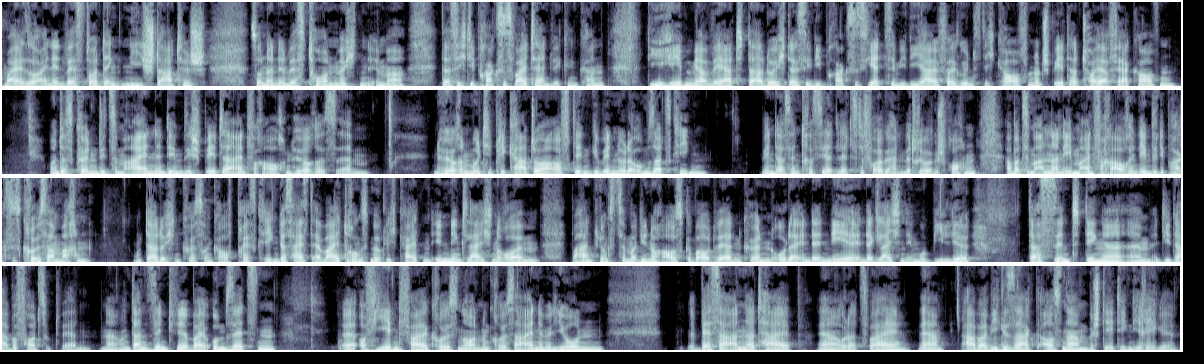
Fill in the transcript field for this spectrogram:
weil so ein Investor denkt nie statisch, sondern Investoren möchten immer, dass sich die Praxis weiterentwickeln kann. Die heben ja Wert dadurch, dass sie die Praxis jetzt im Idealfall günstig kaufen und später teuer verkaufen. Und das können sie zum einen, indem sie später einfach auch ein höheres, ähm, einen höheren Multiplikator auf den Gewinn oder Umsatz kriegen. Wen das interessiert, letzte Folge hatten wir drüber gesprochen. Aber zum anderen eben einfach auch, indem sie die Praxis größer machen und dadurch einen größeren Kaufpreis kriegen. Das heißt, Erweiterungsmöglichkeiten in den gleichen Räumen, Behandlungszimmer, die noch ausgebaut werden können oder in der Nähe, in der gleichen Immobilie. Das sind Dinge, ähm, die da bevorzugt werden. Ne? Und dann sind wir bei Umsätzen äh, auf jeden Fall Größenordnung größer eine Million, besser anderthalb ja, oder zwei. Ja. Aber wie gesagt, Ausnahmen bestätigen die Regel.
